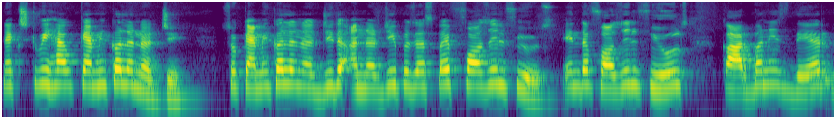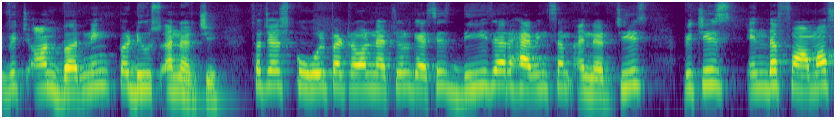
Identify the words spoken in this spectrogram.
Next we have chemical energy. So chemical energy, the energy possessed by fossil fuels. In the fossil fuels, carbon is there which on burning produce energy such as coal, petrol, natural gases. These are having some energies which is in the form of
